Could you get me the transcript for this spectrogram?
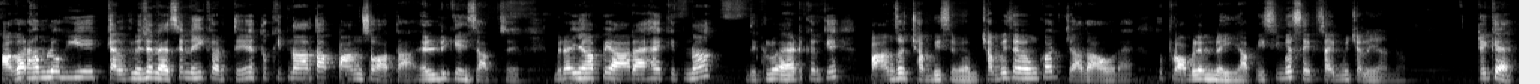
अगर हम लोग ये कैलकुलेशन ऐसे नहीं करते हैं तो कितना आता? पाँच सौ आता एलडी के हिसाब से। मेरा यहाँ पे आ रहा है कितना? देख लो ऐड करके पाँच सौ छब्बीस एम एम छब्बीस एम एम का ज़्यादा हो रहा है तो प्रॉब्लम नहीं है। आप इसी में सेफ़ साइड में चले जाना। ठीक है?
